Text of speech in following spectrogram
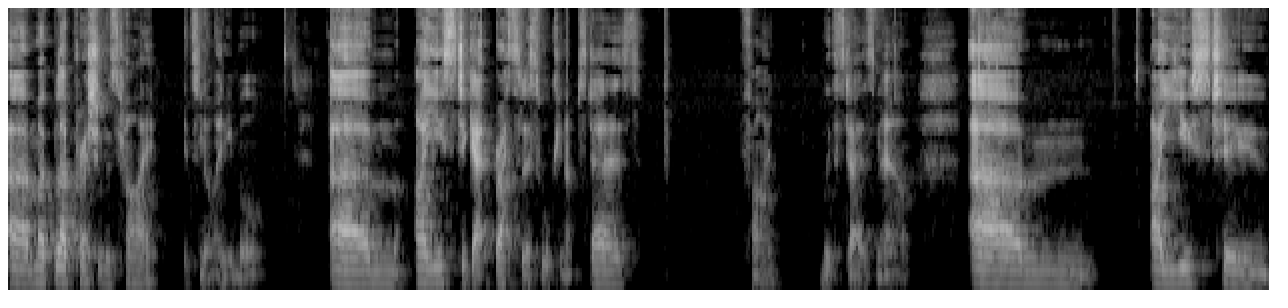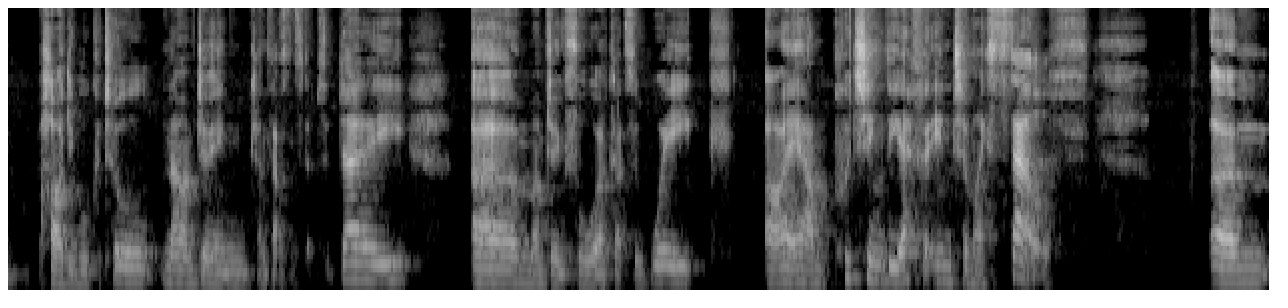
Uh, my blood pressure was high. It's not anymore. Um, I used to get breathless walking upstairs. Fine with stairs now. Um, I used to hardly walk at all. Now I'm doing 10,000 steps a day. Um, I'm doing four workouts a week. I am putting the effort into myself um,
